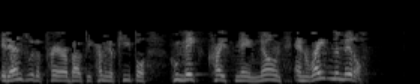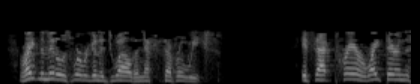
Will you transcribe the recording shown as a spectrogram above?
It ends with a prayer about becoming a people who make Christ's name known. And right in the middle, right in the middle is where we're going to dwell the next several weeks. It's that prayer right there in the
